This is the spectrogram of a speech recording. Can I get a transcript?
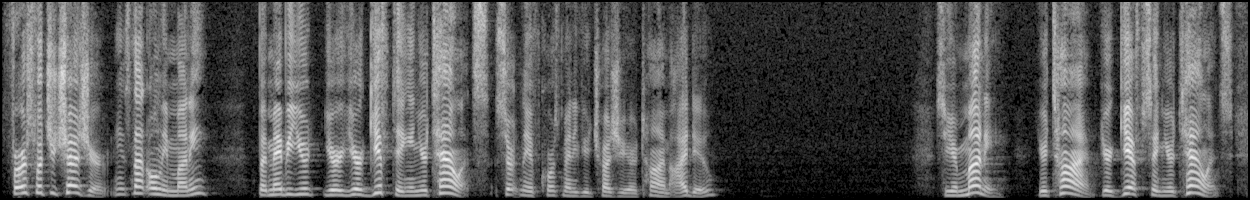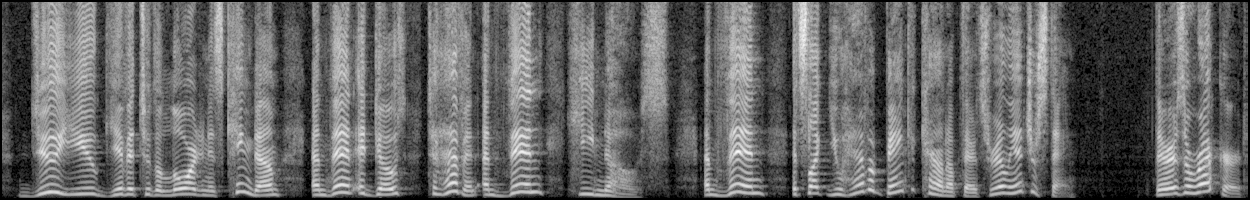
First, what you treasure. It's not only money, but maybe your, your, your gifting and your talents. Certainly, of course, many of you treasure your time. I do. So, your money, your time, your gifts, and your talents. Do you give it to the Lord in His kingdom? And then it goes to heaven. And then He knows. And then it's like you have a bank account up there. It's really interesting. There is a record.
